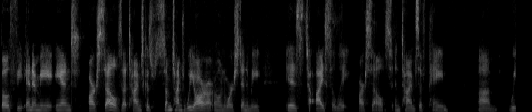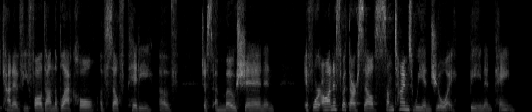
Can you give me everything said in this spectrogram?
both the enemy and ourselves at times, because sometimes we are our own worst enemy, is to isolate ourselves in times of pain. Um, we kind of, you fall down the black hole of self pity, of just emotion. And if we're honest with ourselves, sometimes we enjoy being in pain.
